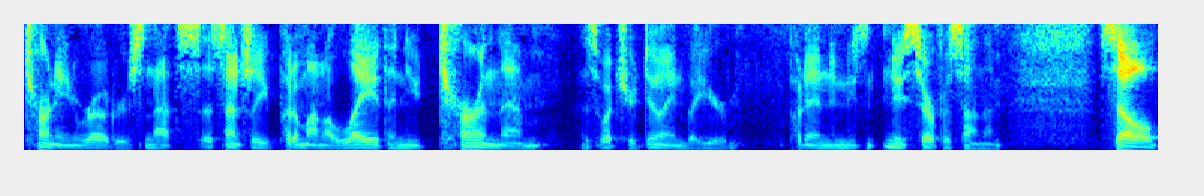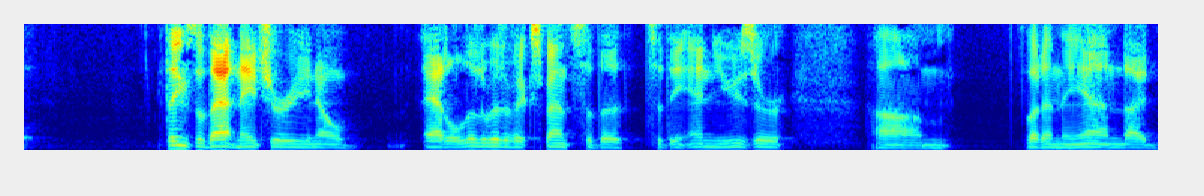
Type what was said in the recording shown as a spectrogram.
turning rotors, and that's essentially you put them on a lathe and you turn them is what you're doing, but you're putting a new, new surface on them. So things of that nature, you know, add a little bit of expense to the to the end user. Um, but in the end, I'd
